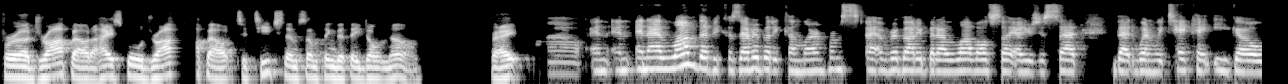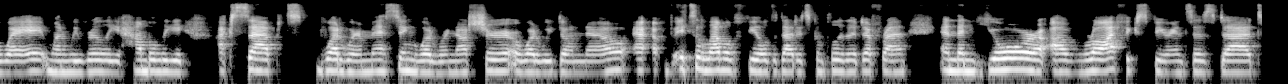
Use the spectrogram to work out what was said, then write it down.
for a dropout, a high school dropout, to teach them something that they don't know. Right. Wow. And, and, and I love that because everybody can learn from everybody. But I love also, as you just said, that when we take our ego away, when we really humbly accept what we're missing, what we're not sure, or what we don't know, it's a level field that is completely different. And then your uh, life experiences that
